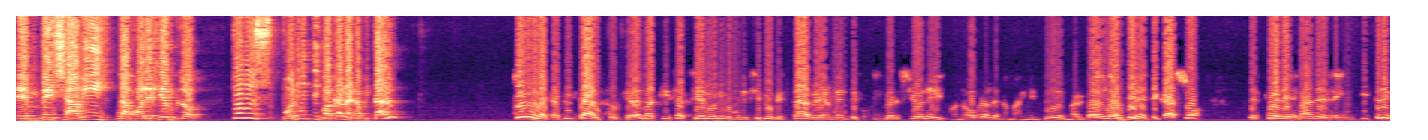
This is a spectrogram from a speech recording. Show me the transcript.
en Bellavista, por ejemplo. ¿Todo es político acá en la capital? Todo en la capital, porque además quizás sea el único municipio que está realmente con inversiones y con obras de la magnitud del Mercado del Norte. En este caso, después de más de 23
